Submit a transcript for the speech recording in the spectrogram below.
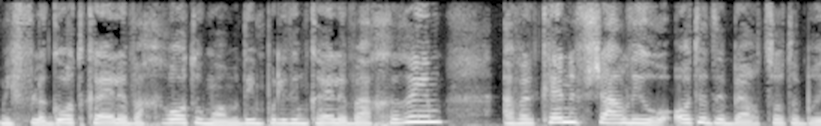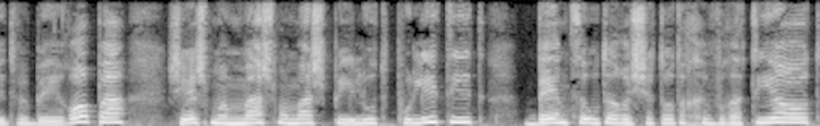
מפלגות כאלה ואחרות ומועמדים פוליטיים כאלה ואחרים, אבל כן אפשר לראות את זה בארצות הברית ובאירופה, שיש ממש ממש פעילות פוליטית באמצעות הרשתות החברתיות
